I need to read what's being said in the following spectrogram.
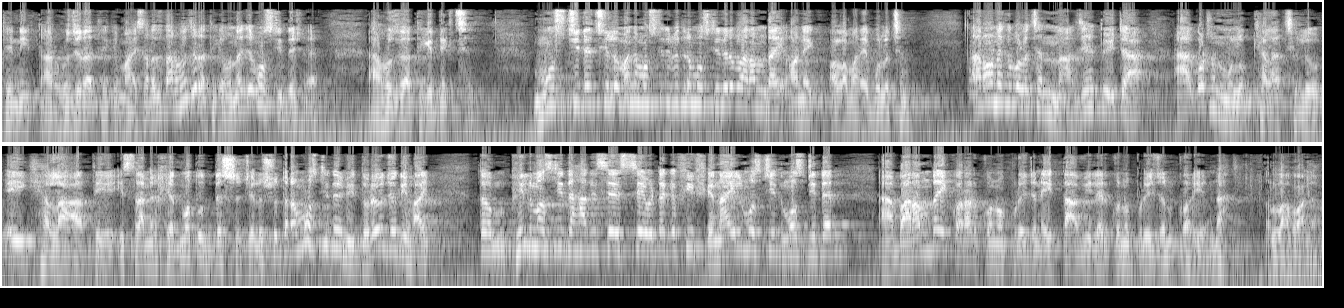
তিনি তার হুজরা থেকে মায়সারা তার হুজরা থেকে, মনে যে মসজিদে হুজরা থেকে দেখছেন। মসজিদে ছিল মানে মসজিদের ভিতরে মসজিদের বারান্দায় অনেক অলমারে বলেছেন আর অনেকে বলেছেন না, যেহেতু এটা গঠনমূলক খেলা ছিল, এই খেলাতে ইসলামের খেদমত উদ্দেশ্য ছিল। সুতরাং মসজিদের ভিতরেও যদি হয়, তো ফিল মসজিদে হাদিসে এসছে ওটাকে ফি ফেনাইল মসজিদ, মসজিদের বারান্দাই করার কোন প্রয়োজন, এই তাবিলের কোন প্রয়োজন করে না। আল্লাহ আলম।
